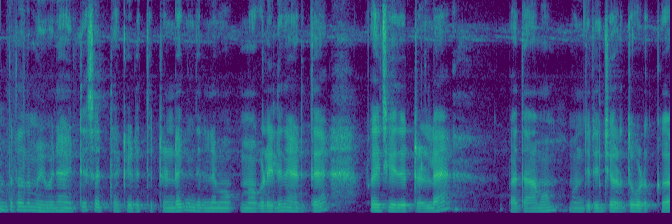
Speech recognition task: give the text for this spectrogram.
അപ്പോൾ അത് മുഴുവനായിട്ട് സെറ്റാക്കി എടുത്തിട്ടുണ്ട്. ഇതിന്റെ മുകളിൽ നേരത്തെ ഫ്രൈ ചെയ്തിട്ടുള്ള ബദാമും മുന്തിരിയും ചേർത്ത് കൊടുക്കുക.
